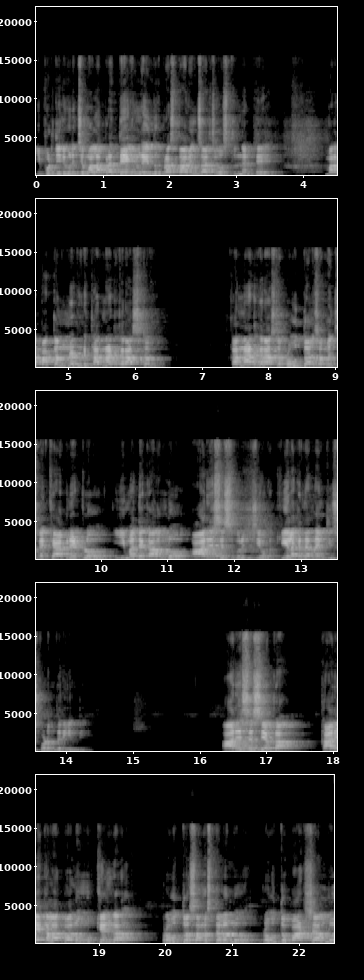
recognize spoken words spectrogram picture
ఇప్పుడు దీని గురించి మళ్ళీ ప్రత్యేకంగా ఎందుకు ప్రస్తావించాల్సి వస్తుందంటే మన పక్కన ఉన్నటువంటి కర్ణాటక రాష్ట్రం కర్ణాటక రాష్ట్ర ప్రభుత్వానికి సంబంధించిన క్యాబినెట్లో ఈ మధ్యకాలంలో ఆర్ఎస్ఎస్ గురించి ఒక కీలక నిర్ణయం తీసుకోవడం జరిగింది. ఆర్ఎస్ఎస్ యొక్క కార్యకలాపాలు ముఖ్యంగా ప్రభుత్వ సంస్థలలో ప్రభుత్వ పాఠశాలలో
